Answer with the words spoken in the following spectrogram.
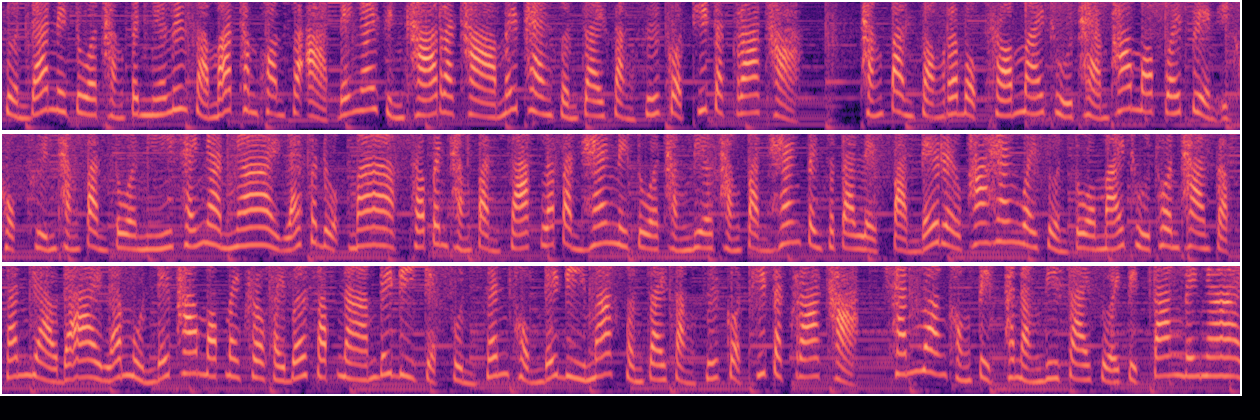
ส่วนด้านในตัวถังเป็นเนื้อลื่นสามารถทำความสะอาดได้ง่ายสินค้าราคาไม่แพงสนใจสั่งซื้อกดที่ตะกร้าค่ะ ทั้งปั่น 2 ระบบพร้อมไม้ถูแถมผ้าม็อบไว้เปลี่ยนอีก6ผืนถังปั่นตัวนี้ใช้งานง่ายและสะดวกมาก เพราะเป็นถังปั่นซักและปั่นแห้งในตัวถังเดียวถังปั่นแห้งเป็นสแตนเลสปั่นได้เร็วผ้าแห้งไวส่วนตัวไม้ถูทนทานปรับสั้นยาวได้ และหมุนได้ผ้าม็อบไมโครไฟเบอร์ซับน้ำได้ดีเก็บฝุ่นเส้นผมได้ดีมากสนใจสั่งซื้อกดที่ตะกร้าค่ะ ชั้นวางของติดผนังดีไซน์สวยติดตั้งได้ง่าย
